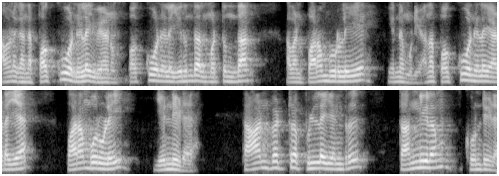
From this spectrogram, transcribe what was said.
அவனுக்கு அந்த பக்குவ நிலை வேணும். பக்குவ நிலை இருந்தால் மட்டும்தான் அவன் பரம்பொருளையே எண்ண முடியும். அந்த பக்குவ நிலை அடைய பரம்பொருளை எண்ணிட. தான் பெற்ற பிள்ளை என்று தன்னிலம் கொண்டிட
